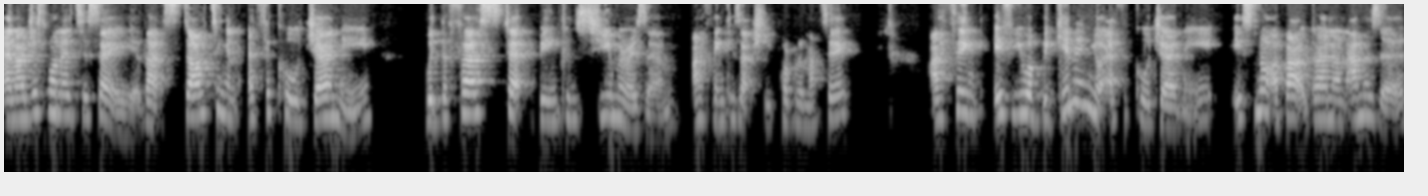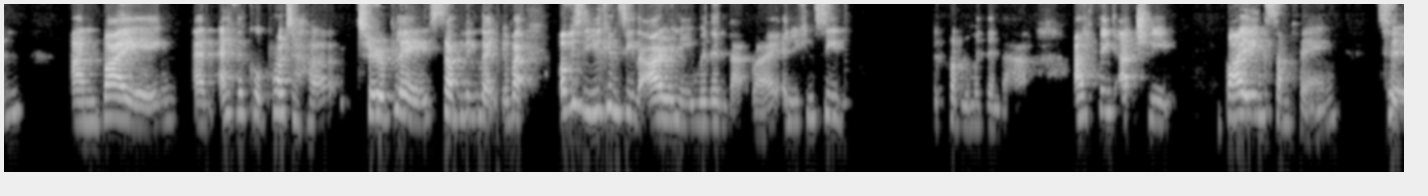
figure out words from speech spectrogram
and i just wanted to say that starting an ethical journey with the first step being consumerism i think is actually problematic I think if you are beginning your ethical journey, it's not about going on Amazon and buying an ethical product to replace something that you're buying. Obviously, you can see the irony within that, right? And you can see the problem within that. I think actually buying something to,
